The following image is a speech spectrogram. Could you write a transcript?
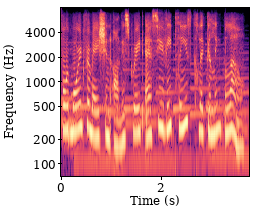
For more information on this great SUV please click the link below.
